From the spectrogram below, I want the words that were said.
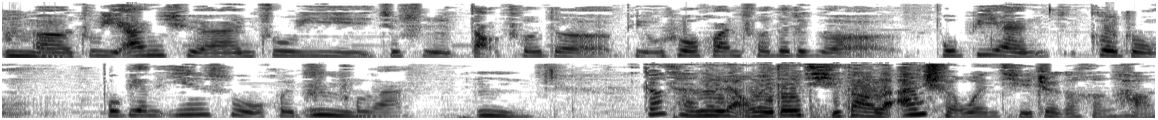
嗯呃，注意安全，注意就是倒车的，比如说换车的这个不便，各种不便的因素会指出来。嗯，刚才呢两位都提到了安全问题，这个很好，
